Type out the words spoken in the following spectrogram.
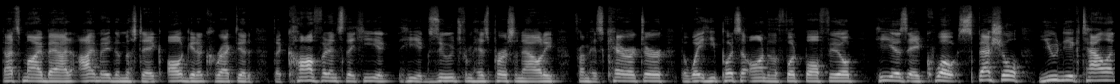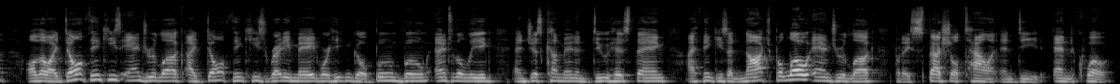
that's my bad. I made the mistake. I'll get it corrected." The confidence that he he exudes from his personality, from his character, the way he puts it onto the football field. He is a quote special, unique talent. Although I don't think he's Andrew Luck, I don't think he's ready made where he can go boom boom enter the league and just come in and do his thing. I think he's a notch below Andrew Luck, but a special talent indeed. End quote.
